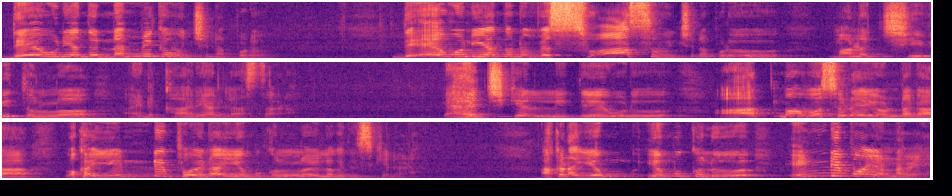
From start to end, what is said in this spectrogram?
దేవుని యందు నమ్మిక ఉంచినప్పుడు దేవుని అందును విశ్వాసం ఉంచినప్పుడు మన జీవితంలో ఆయన కార్యాలు చేస్తాడు. యాజ్కెల్ని దేవుడు ఆత్మవసుడై ఉండగా ఒక ఎండిపోయిన ఎముకల్లో ఇలాగ తీసుకెళ్ళాడు. అక్కడ ఎం ఎముకలు ఎండిపోయి ఉన్నవే.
